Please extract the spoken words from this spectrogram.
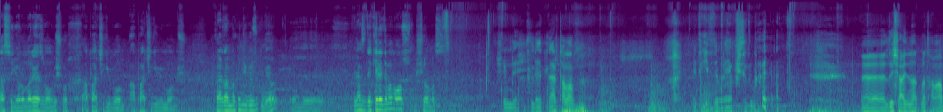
Nasıl yorumlara yazın olmuş mu? Apache gibi ol, Apache gibi mi olmuş? Yukarıdan bakınca gözükmüyor. Ee, biraz dekeledim ama olsun bir şey olmaz. Şimdi ledler tamam. Etiketi de buraya yapıştırdım. Ee, dış aydınlatma tamam.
